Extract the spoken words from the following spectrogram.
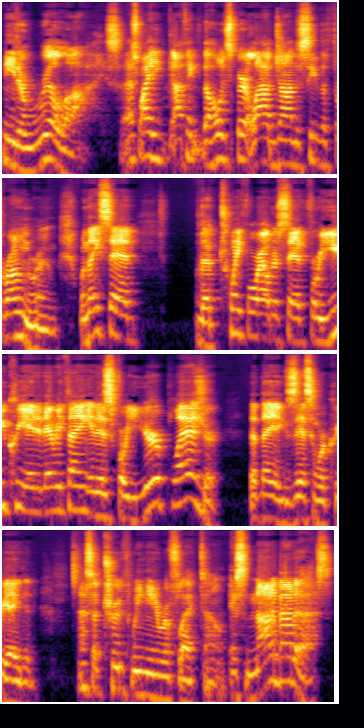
need to realize. That's why he, I think the Holy Spirit allowed John to see the throne room. When they said, the 24 elders said, For you created everything, it is for your pleasure that they exist and were created. That's a truth we need to reflect on. It's not about us,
